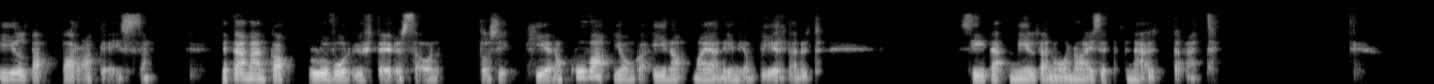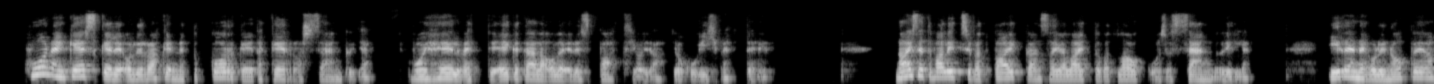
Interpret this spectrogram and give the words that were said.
ilta parakeissa. Ja tämän luvun yhteydessä on tosi hieno kuva, jonka Iina Majanimi on piirtänyt siitä, miltä nuo naiset näyttävät. Huoneen keskelle oli rakennettu korkeita kerrossänkyjä. Voi helvetti, eikö täällä ole edes patjoja, joku ihmetteli. Naiset valitsivat paikkansa ja laittoivat laukkuunsa sängyille. Irene oli nopea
